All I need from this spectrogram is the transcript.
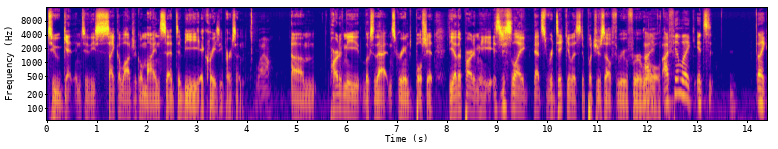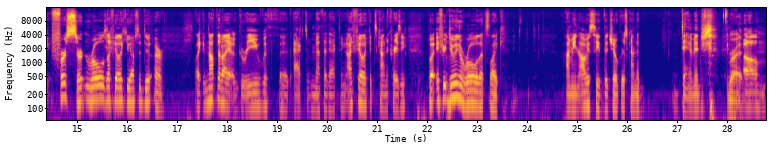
to get into the psychological mindset to be a crazy person. Wow. Um, part of me looks at that and screams bullshit. The other part of me is just like that's ridiculous to put yourself through for a role. I feel like it's like for certain roles, I feel like you have to do or like not that I agree with the act of method acting. I feel like it's kind of crazy, but if you're doing a role that's like, I mean, obviously the Joker's kind of damaged. right. Um,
